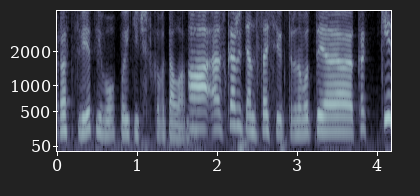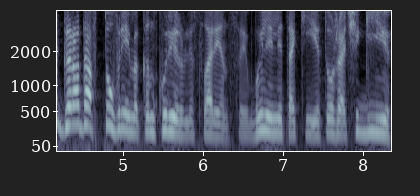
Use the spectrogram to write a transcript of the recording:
расцвет его поэтического таланта. А, а скажите, Анастасия Викторовна, вот э, какие города в то время конкурировали с Флоренцией? Были ли такие тоже очаги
